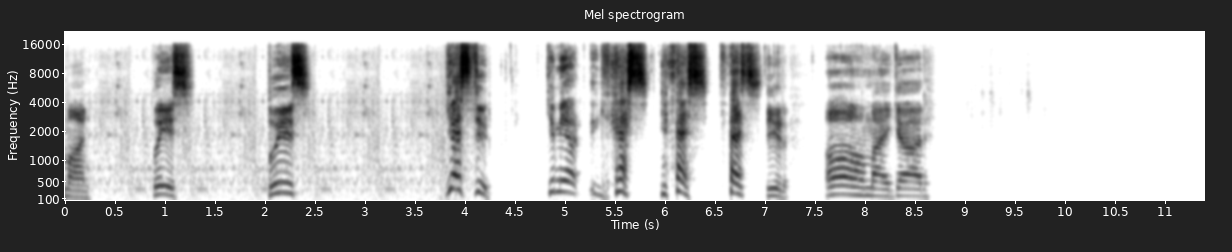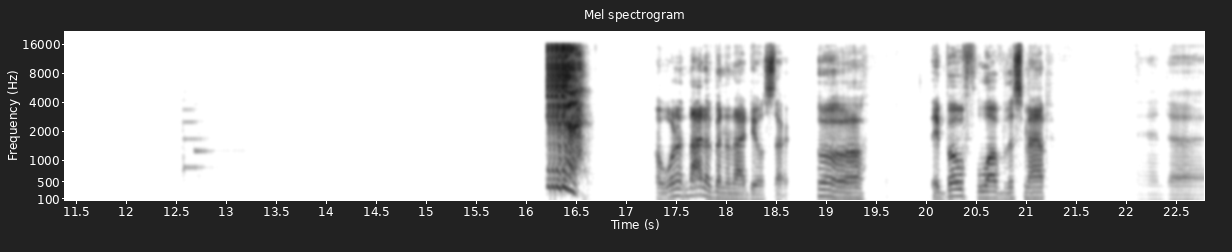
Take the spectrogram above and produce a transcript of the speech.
Come on. Please. Please. Yes, dude. Get me out. Yes. Yes. Yes, dude. Oh my god. Oh, wouldn't that have been an ideal start? Oh, they both love this map. And, uh,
